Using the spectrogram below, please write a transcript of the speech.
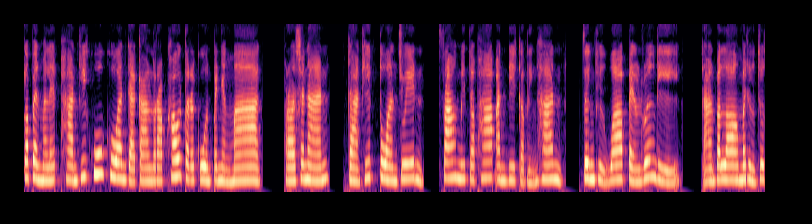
ก็เป็นเมล็ดพันธุ์ที่คู่ควรแก่การรับเข้าตระกูลเป็นอย่างมาก เพราะฉะนั้นการที่ตวนจินสร้างมิตรภาพอันดีกับหลิงฮั่นจึงถือว่าเป็นเรื่องดี การประลองมาถึงจุด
